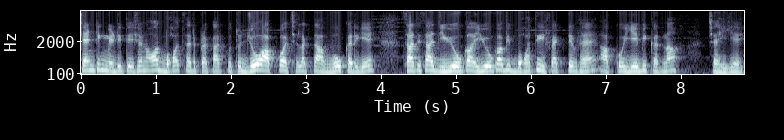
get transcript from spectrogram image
chanting meditation और बहुत सारे प्रकार को। तो जो आपको अच्छा लगता है, आप वो करिए। साथ ही साथ योगा योगा भी बहुत ही इफ़ेक्टिव है। आपको ये भी करना चाहिए।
